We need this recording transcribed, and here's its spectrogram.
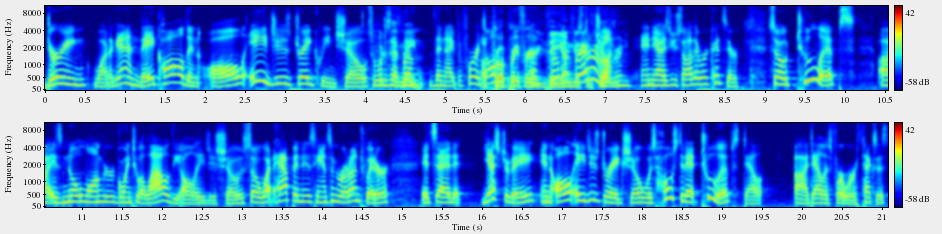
during what again they called an all ages drag queen show. So what does that from mean? The night before, it's all Appropriate for the appropriate youngest of children? And yeah, as you saw, there were kids there. So Tulips uh, is no longer going to allow the all ages shows. So what happened is Hansen wrote on Twitter. It said yesterday an all ages drag show was hosted at Tulips. Dal- uh, Dallas, Fort Worth, Texas.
